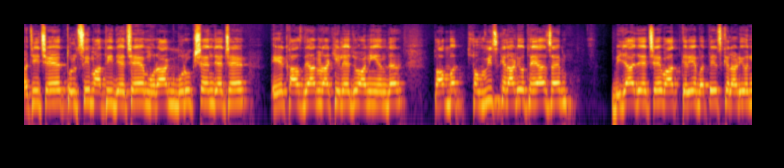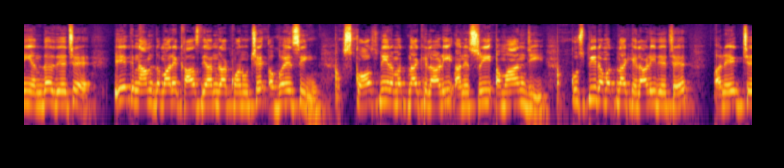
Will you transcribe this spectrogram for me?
પછી છે તુલસીમાંથી જે છે, મુરાગ મુરુક્ષેન જે છે, એ ખાસ ધ્યાન રાખી લેજો આની અંદર. તો આ છવ્વીસ ખેલાડીઓ થયા સાહેબ. બીજા જે છે, વાત કરીએ બત્રીસ ખેલાડીઓની અંદર જે છે, એક નામ તમારે ખાસ ધ્યાન રાખવાનું છે અભયસિંહ. સ્કોસની રમતના ખેલાડી અને શ્રી અમાનજી. કુસ્તી રમતના ખેલાડી જે છે, અને એક છે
